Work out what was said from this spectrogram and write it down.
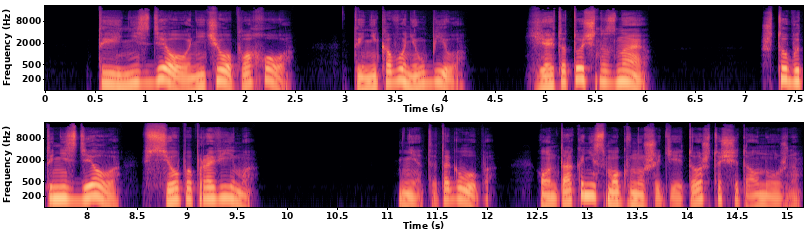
— «ты не сделала ничего плохого. Ты никого не убила. Я это точно знаю. Что бы ты ни сделала, все поправимо». Нет, это глупо. Он так и не смог внушить ей то, что считал нужным.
